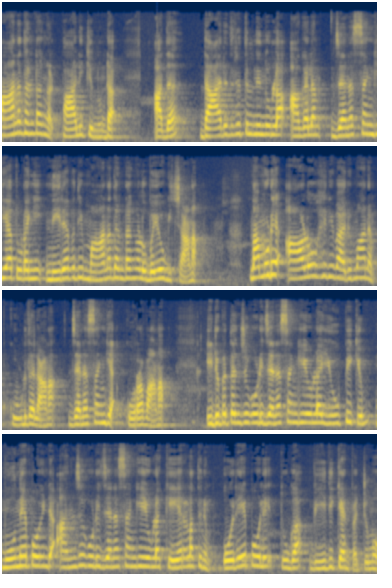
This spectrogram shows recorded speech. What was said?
മാനദണ്ഡങ്ങൾ പാലിക്കുന്നുണ്ട്. അത് ദാരിദ്ര്യത്തിൽ നിന്നുള്ള അകലം ജനസംഖ്യ തുടങ്ങി നിരവധി മാനദണ്ഡങ്ങൾ ഉപയോഗിച്ചാണ്. നമ്മുടെ ആളോഹരി വരുമാനം കൂടുതലാണ് ജനസംഖ്യ കുറവാണ്. ഇരുപത്തഞ്ച് കോടി ജനസംഖ്യയുള്ള യു പിക്കും മൂന്ന് പോയിന്റ് അഞ്ച് കോടി ജനസംഖ്യയുള്ള കേരളത്തിനും ഒരേപോലെ തുക വീതിക്കാൻ പറ്റുമോ?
